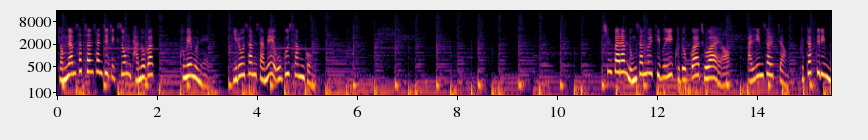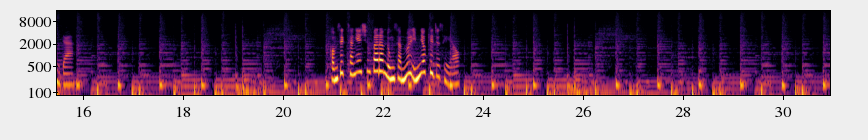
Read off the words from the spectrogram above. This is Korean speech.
경남 사천 산지 직송 단호박 구매 문의 1533-5930 신바람 농산물 TV 구독과 좋아요, 알림 설정 부탁드립니다. 검색창에 신바람 농산물 입력해주세요.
